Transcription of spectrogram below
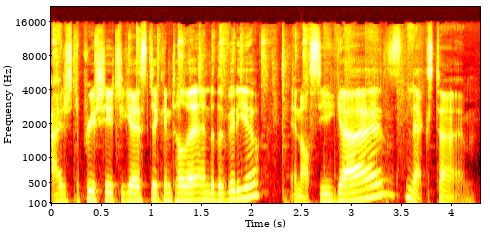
I just appreciate you guys sticking till the end of the video, and I'll see you guys next time.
